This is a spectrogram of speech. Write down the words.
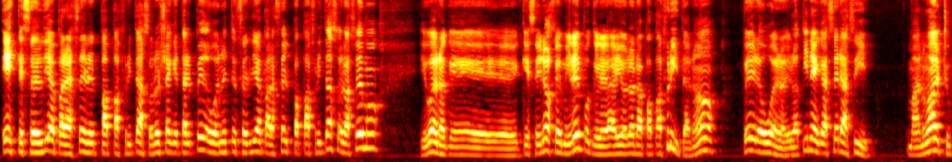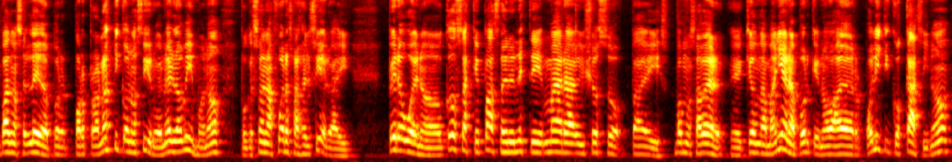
Este es el día para hacer el papafritazo, ¿no? Ya que tal pedo, bueno, este es el día para hacer el papafritazo, lo hacemos. Y bueno, que, que se enoje ley porque hay olor a papa frita, ¿no? Pero bueno, lo tiene que hacer así manual chupándose el dedo. Por, pronóstico no sirve, no es lo mismo, ¿no? Porque son las fuerzas del cielo ahí. Pero bueno, cosas que pasan en este maravilloso país. Vamos a ver eh, qué onda mañana, porque no va a haber políticos casi, ¿no?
